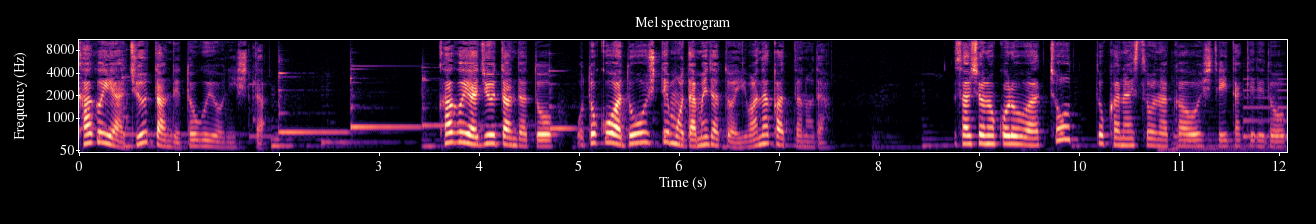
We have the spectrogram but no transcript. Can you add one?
家具や絨毯で研ぐようにした。家具や絨毯だと男はどうしてもダメだとは言わなかったのだ。最初の頃はちょっと悲しそうな顔をしていたけれど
